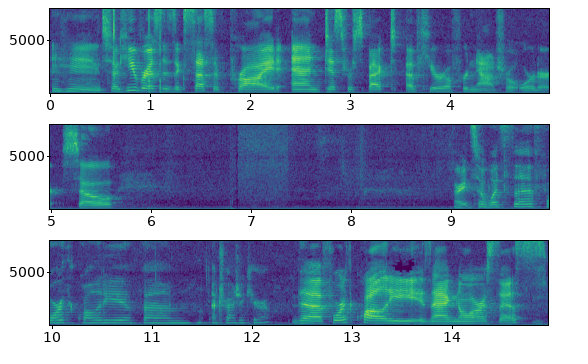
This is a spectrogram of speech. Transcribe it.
hmm So hubris is excessive pride and disrespect of hero for natural order. So All right, so what's the fourth quality of um, a tragic hero? the fourth quality is agnoresis,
